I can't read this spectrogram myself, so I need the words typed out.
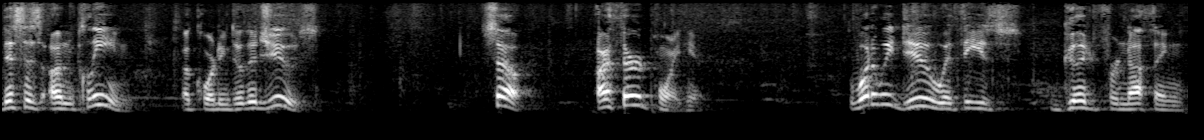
This is unclean, according to the Jews. So, our third point here. What do we do with these good for nothing,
